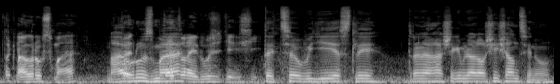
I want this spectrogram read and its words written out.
Tak na Euro jsme. Na Euro jsme. To je to nejdůležitější. Teď se uvidí, jestli trenér Hašek jim dá další šanci, no.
